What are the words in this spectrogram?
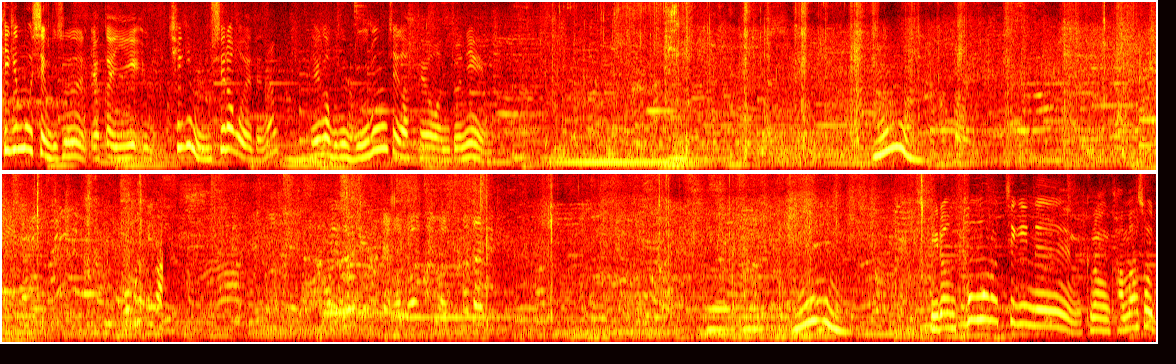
튀김옷이 무슨 약간 이게 튀김옷이라고 해야 되나? 얘가 무슨 누룽지 같아요, 완전히. 음. 음. 이런 통으로 튀기는 그런 가마솥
